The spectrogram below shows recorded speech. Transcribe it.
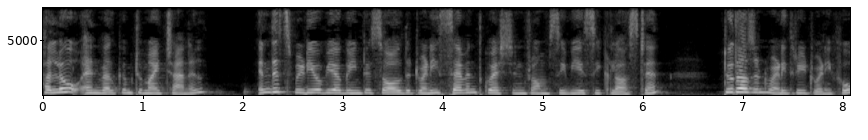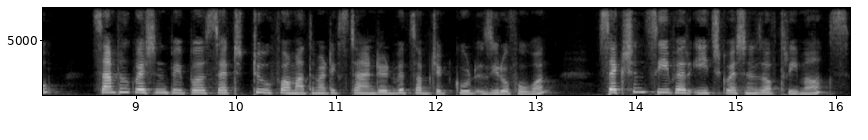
Hello and welcome to my channel. In this video we are going to solve the 27th question from CBSE class 10 2023-24 sample question paper set 2 for mathematics standard with subject code 041 section C where each question is of 3 marks.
